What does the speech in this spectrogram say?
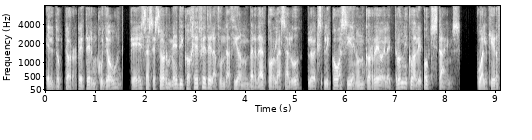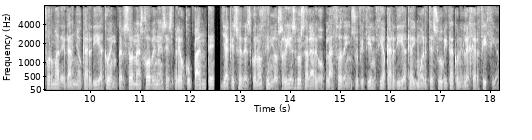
el Dr. Peter Mkuyoud, que es asesor médico jefe de la Fundación Verdad por la Salud, lo explicó así en un correo electrónico al Epoch Times. Cualquier forma de daño cardíaco en personas jóvenes es preocupante, ya que se desconocen los riesgos a largo plazo de insuficiencia cardíaca y muerte súbita con el ejercicio.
